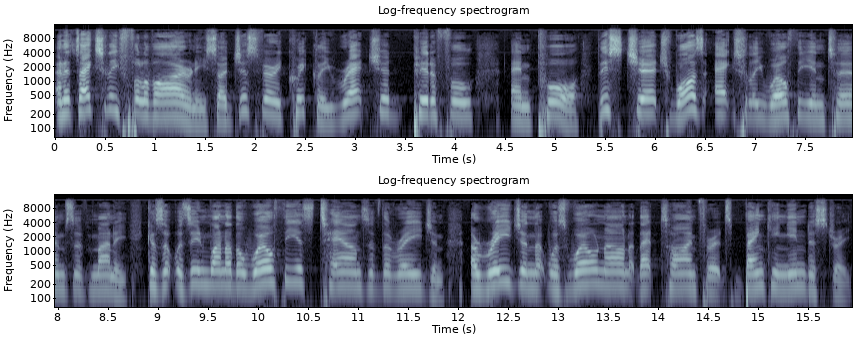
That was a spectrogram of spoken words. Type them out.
And it's actually full of irony. So, just very quickly wretched, pitiful, and poor. This church was actually wealthy in terms of money because it was in one of the wealthiest towns of the region, a region that was well known at that time for its banking industry.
